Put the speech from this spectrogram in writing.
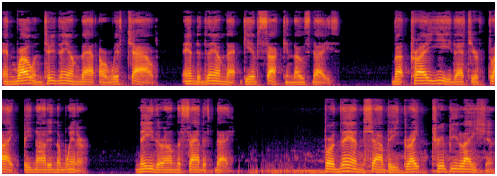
and woe unto them that are with child, and to them that give suck in those days. But pray ye that your flight be not in the winter, neither on the Sabbath day. For then shall be great tribulation,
